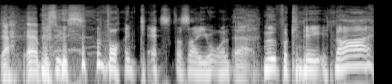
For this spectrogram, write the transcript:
Ja, ja præcis. hvor han kaster sig i jorden. Ja. Ned på knæ. Nej!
